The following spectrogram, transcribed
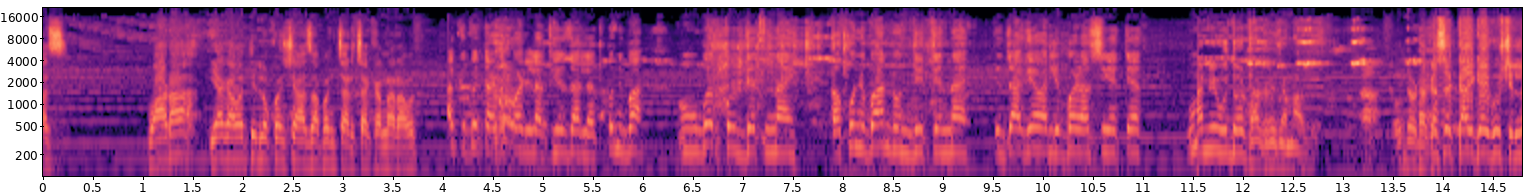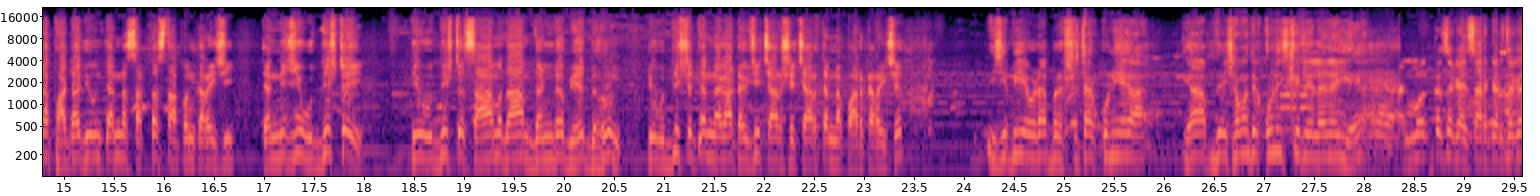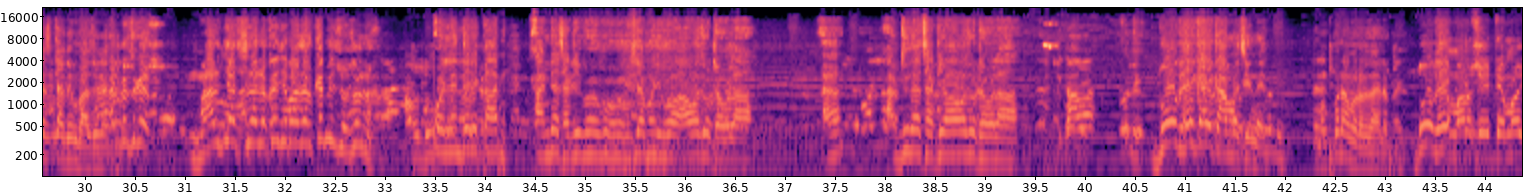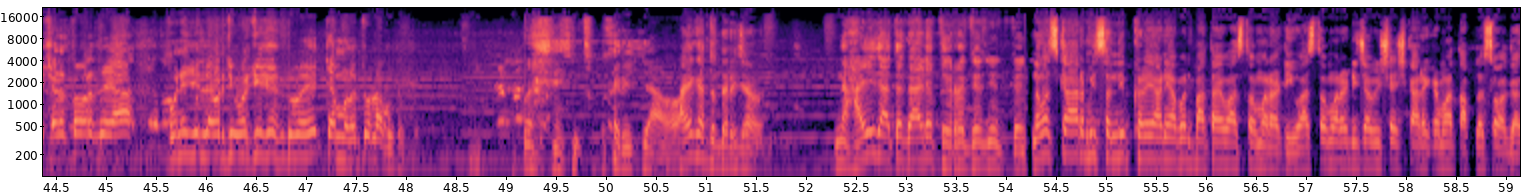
आज वाडा या गावातील लोकांशी आज आपण चर्चा करणार आहोत. बेताड पडल्यात हे झाल्यात कोणी बा घरकुल देत नाही का? कोणी बांधून देते नाही. ते जागेवाली बळाशी येतात आम्ही उद्धव ठाकरेच्या मागे. उद्धव ठाकरे. कसं काही काही गोष्टींना फाटा देऊन त्यांना सत्ता स्थापन करायची त्यांनी जी उद्दिष्ट आहे ती उद्दिष्ट साम दाम दंड भेद धरून ती उद्दिष्ट त्यांना गाठायची चारशे चार त्यांना पार करायचे बीजेपी एवढा भ्रष्टाचार कोणी या देशामध्ये कोणीच केलेला नाहीये. आणि मग कसं काय? सरकारचं कसं काय तुम्ही बाजूला? माल जास्त झाला लोकांचे बाजार कमीच होतो ना. पहिल्यांदा तरी कां कांद्यासाठी आवाज उठवला. हा? दुधासाठी आवाज उठवला. दोघ हे काही कामाची नाहीत. मग कुणाबरोबर जायला पाहिजे? दोघ हे माणूस आहे त्यामुळे शरद पवार या पुणे जिल्ह्यावरची वरची आहे त्यामुळे तो लागू शकतो. आहे का तू तरी जावं? नाही आता गाड्या फिरत नमस्कार मी संदीप खळे आणि आपण पाहताय वास्तव मराठी. वास्तव मराठीच्या विशेष कार्यक्रमात आपलं स्वागत.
